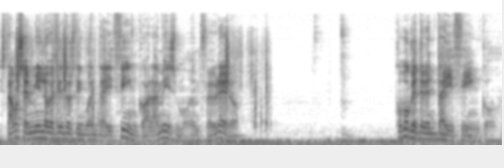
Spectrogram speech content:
Estamos en 1955 ahora mismo, en febrero. ¿Cómo que 35?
